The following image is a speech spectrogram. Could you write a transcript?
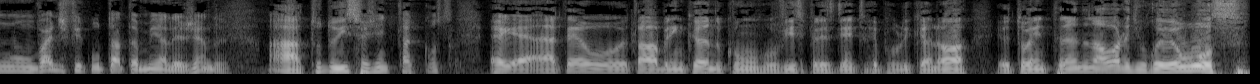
não vai dificultar também a legenda? Ah, tudo isso a gente está. É, é, até eu estava brincando com o vice-presidente republicano, ó, eu estou entrando na hora de roer o osso.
